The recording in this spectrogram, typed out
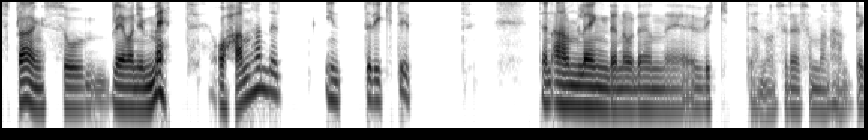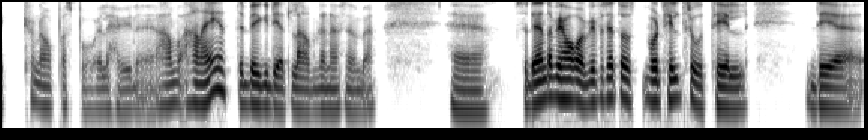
sprang så blev han ju mätt. Och han hade inte riktigt den armlängden och den eh, vikten och sådär som man hade kunnat hoppas på eller höjden. Han, han är inte byggd i ett labb den här snubben. Eh, så det enda vi har, vi får sätta oss vår tilltro till det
